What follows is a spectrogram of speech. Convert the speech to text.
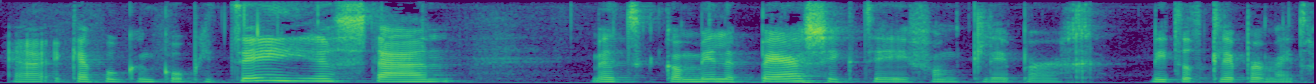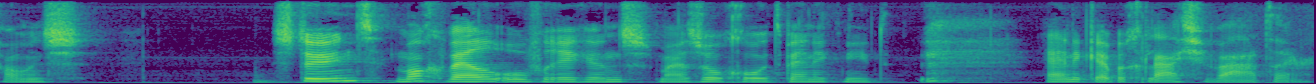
Ja, ik heb ook een kopje thee hier staan. Met kamille persik thee van Clipper. Niet dat Clipper mij trouwens steunt. Mag wel overigens, maar zo groot ben ik niet. En ik heb een glaasje water.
